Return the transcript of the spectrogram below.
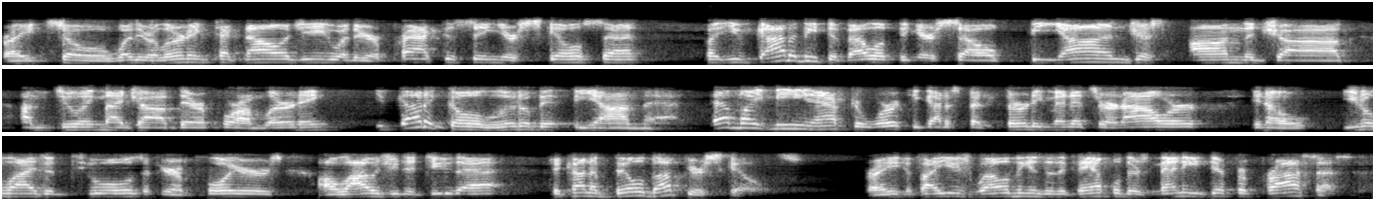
right? So whether you're learning technology, whether you're practicing your skill set, but you've got to be developing yourself beyond just on the job. I'm doing my job, therefore I'm learning. You've got to go a little bit beyond that. That might mean after work you got to spend 30 minutes or an hour, you know, utilizing tools if your employers allows you to do that to kind of build up your skills, right? If I use welding as an example, there's many different processes,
